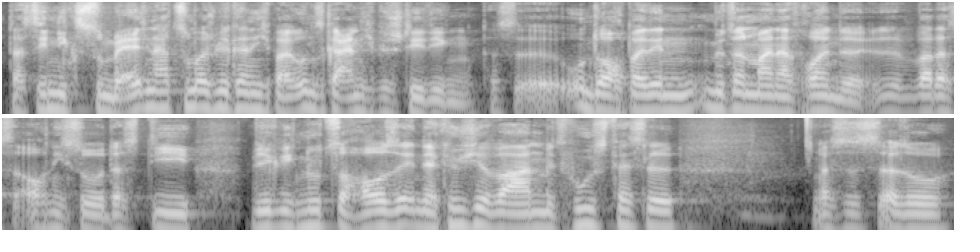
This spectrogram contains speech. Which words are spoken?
dass sie nichts zu melden hat, zum Beispiel, kann ich bei uns gar nicht bestätigen. Das, äh, und auch bei den Müttern meiner Freunde äh, war das auch nicht so, dass die wirklich nur zu Hause in der Küche waren mit Fußfessel. Das ist also,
